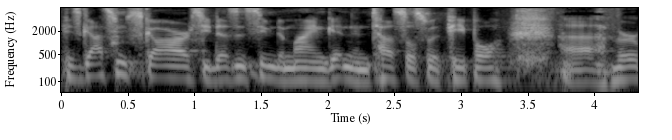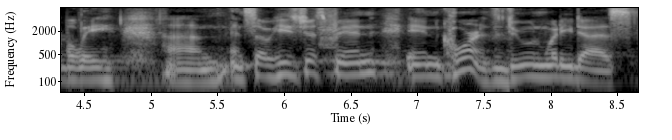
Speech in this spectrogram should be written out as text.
He's got some scars. He doesn't seem to mind getting in tussles with people uh, verbally. Um, and so he's just been in Corinth doing what he does.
